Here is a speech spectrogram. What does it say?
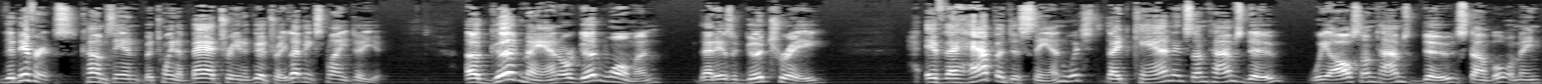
the difference comes in between a bad tree and a good tree. Let me explain to you. A good man or good woman, that is a good tree, if they happen to sin, which they can and sometimes do, we all sometimes do stumble. I mean,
